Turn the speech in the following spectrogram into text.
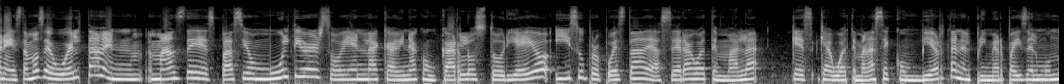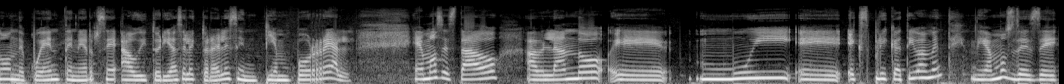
Bueno, estamos de vuelta en más de Espacio Multiverse, hoy en la cabina con Carlos Toriello y su propuesta de hacer a Guatemala que, es, que Guatemala se convierta en el primer país del mundo donde pueden tenerse auditorías electorales en tiempo real. Hemos estado hablando eh, muy eh, explicativamente, digamos, desde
